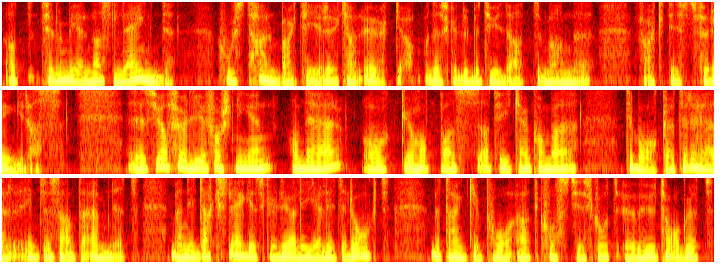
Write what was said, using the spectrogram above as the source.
att telomerernas längd hos tarmbakterier kan öka. Och det skulle betyda att man eh, faktiskt föryngras. Eh, så jag följer forskningen om det här och hoppas att vi kan komma tillbaka till det här intressanta ämnet. Men i dagsläget skulle jag ligga lite lågt med tanke på att kosttillskott överhuvudtaget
